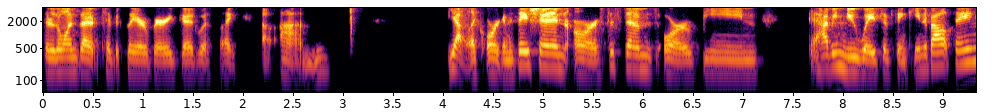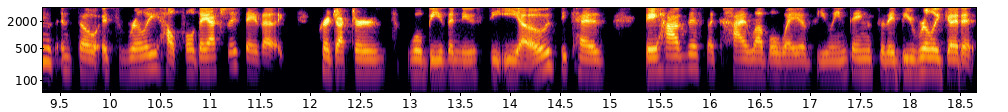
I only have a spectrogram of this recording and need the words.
they're the ones that typically are very good with like, uh, um, yeah, like organization or systems or being having new ways of thinking about things. And so it's really helpful. They actually say that like, projectors will be the new CEOs because they have this like high level way of viewing things. So they'd be really good at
